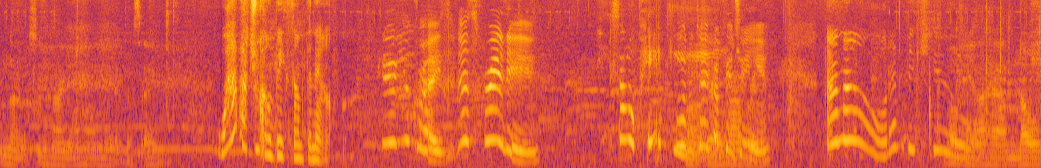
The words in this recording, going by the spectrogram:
No, she's not going home yet. That's ugly. Well, how about you gonna pick something out? Girl, you crazy. That's pretty. He's so picky. Wanna take a picture in? I know. That'd be cute. Both of y'all have no.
